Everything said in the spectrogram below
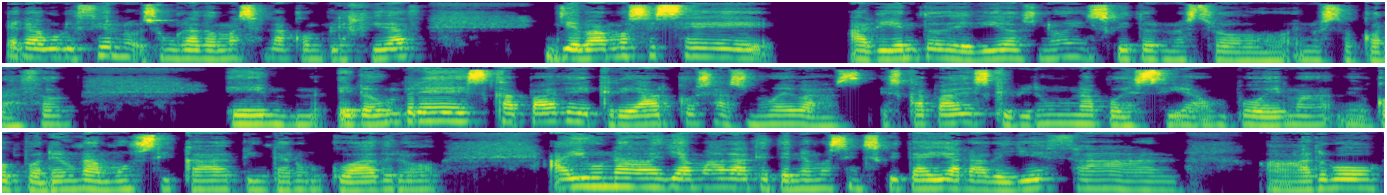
en la evolución, es un grado más en la complejidad. Llevamos ese aliento de Dios, ¿no? Inscrito en nuestro, en nuestro corazón. Em, el hombre es capaz de crear cosas nuevas, es capaz de escribir una poesía, un poema, de componer una música, pintar un cuadro. Hay una llamada que tenemos inscrita ahí a la belleza, a algo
